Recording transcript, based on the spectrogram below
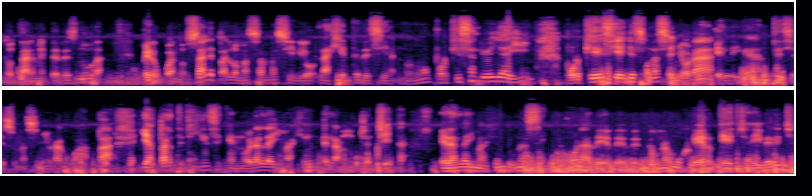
totalmente desnuda. Pero cuando sale Paloma San Basilio, la gente decía, no, ¿por qué salió ella ahí? ¿Por qué si ella es una señora elegante, si es una señora guapa? Y aparte, fíjense que no era la imagen de la muchachita, era la imagen de una señora, de, de, de una mujer hecha y derecha.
